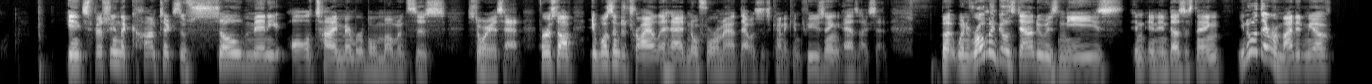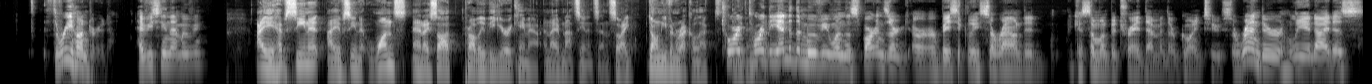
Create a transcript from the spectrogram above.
especially in the context of so many all time memorable moments this story has had. First off, it wasn't a trial, it had no format. That was just kind of confusing, as I said. But when Roman goes down to his knees and, and, and does his thing, you know what that reminded me of? 300. Have you seen that movie? I have seen it. I have seen it once, and I saw it probably the year it came out, and I have not seen it since. So I don't even recollect. Toward toward the end of the movie, when the Spartans are, are, are basically surrounded because someone betrayed them and they're going to surrender, Leonidas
